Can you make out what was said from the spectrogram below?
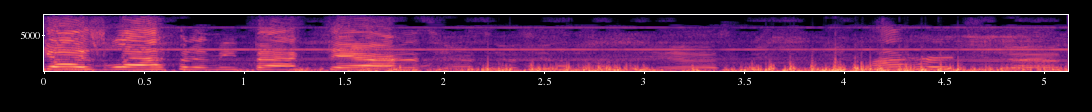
Laughing at me back there. Yes, yes, yes, yes, yes. I heard you. Yes,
